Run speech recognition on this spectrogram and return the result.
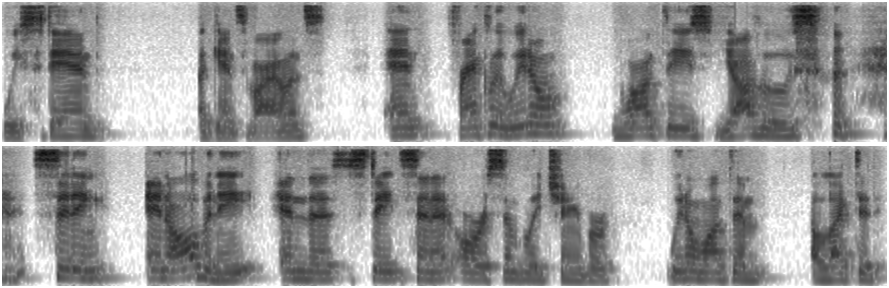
we stand against violence, and frankly, we don't want these yahoos sitting in Albany in the state senate or assembly chamber we don't want them elected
